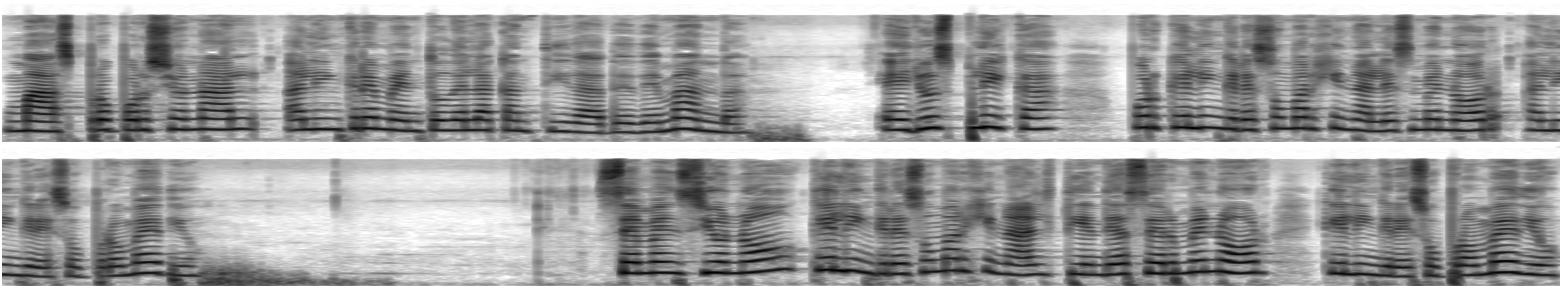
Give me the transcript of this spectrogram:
más proporcional al incremento de la cantidad de demanda. Ello explica por qué el ingreso marginal es menor al ingreso promedio. Se mencionó que el ingreso marginal tiende a ser menor que el ingreso promedio,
